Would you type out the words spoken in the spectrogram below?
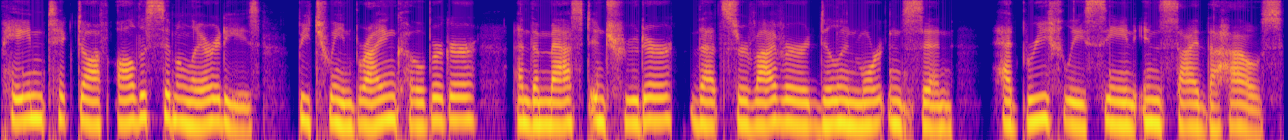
Payne ticked off all the similarities between Bryan Kohberger and the masked intruder that survivor Dylan Mortensen had briefly seen inside the house.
